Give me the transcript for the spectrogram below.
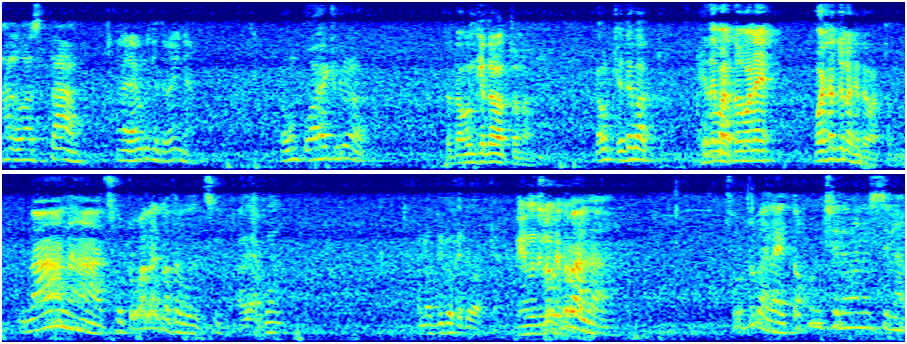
ভালোবাসতাম। আর এখন খেতে পারি না। তখন পয়সা ছিল না। তো তখন খেতে পারতো না। তখন খেতে পারতো। খেতে পারতো মানে পয়সার জন্য খেতে পারতাম। না না ছোটবেলার কথা বলছি। আর এখন অন্য দিকেও খেতে পারতাম। এনে দিলেও খেতে পারতাম। ছোটবেলা ছোটবেলায় তখন ছেলে মানুষ ছিলাম।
